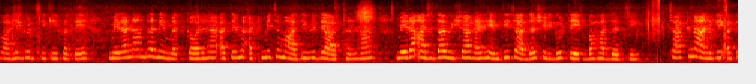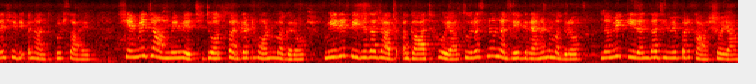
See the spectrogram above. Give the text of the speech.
ਵਾਹਿਗੁਰੂ ਜੀ ਕੀ ਫਤਿਹ। ਮੇਰਾ ਨਾਮ ਹਰਨਿਮਰਤ ਕੌਰ ਹੈ ਅਤੇ ਮੈਂ 8ਵੀਂ ਜਮਾਤ ਦੀ ਵਿਦਿਆਰਥਣ ਹਾਂ। ਮੇਰਾ ਅੱਜ ਦਾ ਵਿਸ਼ਾ ਹੈ ਹਿੰਦੀ ਚਾਦਰ ਸ੍ਰੀ ਗੁਰੂ ਤੇਗ ਬਹਾਦਰ ਜੀ, ਚੱਕ ਨਾਨਕੀ ਅਤੇ ਸ੍ਰੀ ਅਨੰਦਪੁਰ ਸਾਹਿਬ। ਛੇਵੇਂ ਜਾਮੇ ਵਿੱਚ ਜੋਤ ਪ੍ਰਗਟ ਹੋਣ ਮਗਰੋਂ ਮੇਰੇ ਪੀਰੇ ਦਾ ਜਦ ਆਗਾਜ਼ ਹੋਇਆ। ਸੂਰਜ ਨੂੰ ਲੱਗੇ ਗ੍ਰਹਿਣ ਮਗਰੋਂ ਨਵੀਂ ਕਿਰਨ ਦਾ ਜਿਵੇਂ ਪ੍ਰਕਾਸ਼ ਹੋਇਆ।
